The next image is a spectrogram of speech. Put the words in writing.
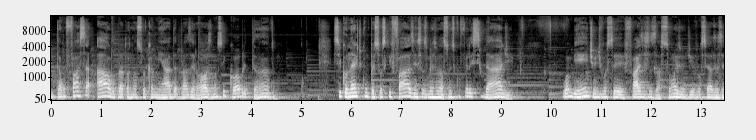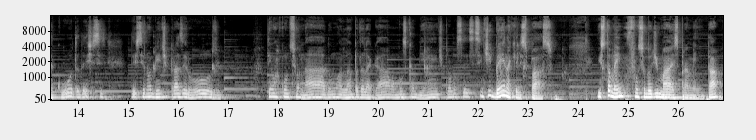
Então, faça algo para tornar sua caminhada prazerosa, não se cobre tanto. Se conecte com pessoas que fazem essas mesmas ações com felicidade o ambiente onde você faz essas ações, onde você as executa, deixe, deixe ser um ambiente prazeroso. Tem um ar-condicionado, uma lâmpada legal, uma música ambiente, para você se sentir bem naquele espaço. Isso também funcionou demais para mim, tá?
